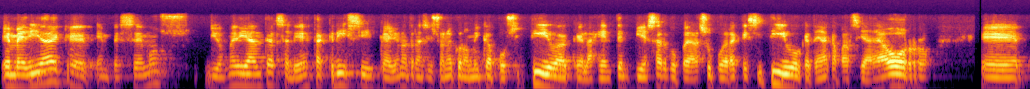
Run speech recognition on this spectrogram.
en medida de que empecemos, Dios mediante, a salir de esta crisis, que haya una transición económica positiva, que la gente empiece a recuperar su poder adquisitivo, que tenga capacidad de ahorro, eh,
